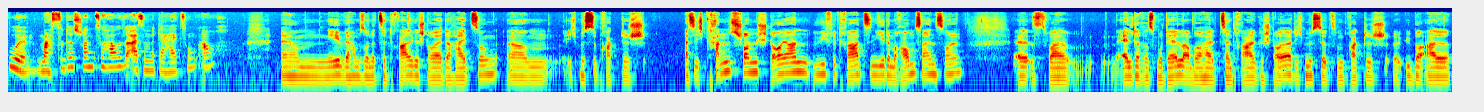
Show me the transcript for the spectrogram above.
Cool. Machst du das schon zu Hause, also mit der Heizung auch? Ähm, nee, wir haben so eine zentral gesteuerte Heizung. Ähm, ich müsste praktisch also ich kann es schon steuern, wie viel Grad es in jedem Raum sein sollen. Äh, es war ein älteres Modell, aber halt zentral gesteuert. Ich müsste jetzt praktisch äh, überall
